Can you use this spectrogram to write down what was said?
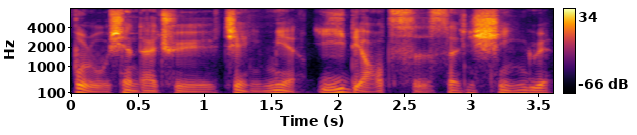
不如现在去见一面，以了此生心愿。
